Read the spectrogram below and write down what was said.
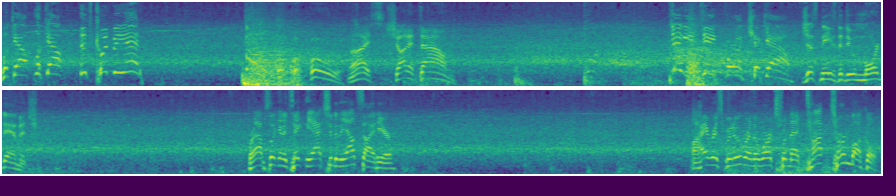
Look out, look out. This could be it. Nice. shut it down. Digging deep for a kick out. Just needs to do more damage. Perhaps looking to take the action to the outside here. A high-risk maneuver in the works from that top turnbuckle.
